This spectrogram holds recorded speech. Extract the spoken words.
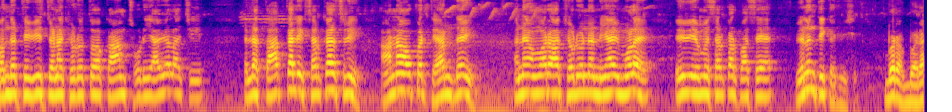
પંદરથી વીસ જણા ખેડૂતો કામ છોડી આવેલા છીએ. એટલે તાત્કાલિક સરકારશ્રી આના ઉપર ધ્યાન દઈ અને અમારા ખેડૂતને ન્યાય મળે એવી અમે સરકાર પાસે વિનંતી કરી છે. બરાબર.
